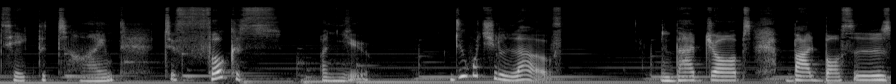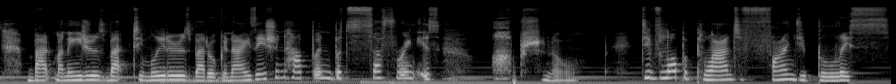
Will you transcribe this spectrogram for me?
Take the time to focus on you do what you love bad jobs, bad bosses, bad managers, bad team leaders, bad organization happen, but suffering is optional. develop a plan to find your bliss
